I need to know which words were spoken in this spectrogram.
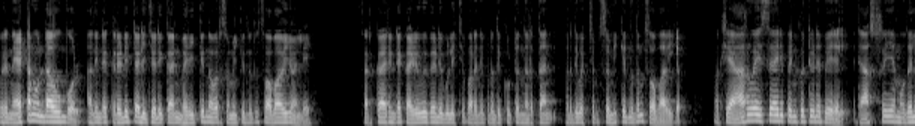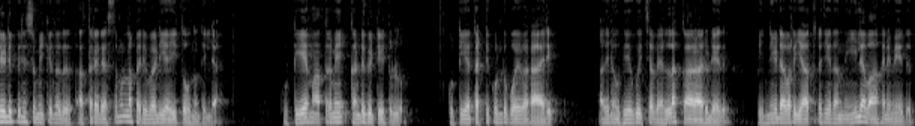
ഒരു നേട്ടമുണ്ടാവുമ്പോൾ അതിന്റെ ക്രെഡിറ്റ് അടിച്ചെടുക്കാൻ ഭരിക്കുന്നവർ ശ്രമിക്കുന്നത് സ്വാഭാവികമല്ലേ? സർക്കാരിന്റെ കഴിവുകേട് വിളിച്ചു പറഞ്ഞ് പ്രതിക്കുട്ടം നിർത്താൻ പ്രതിപക്ഷം ശ്രമിക്കുന്നതും സ്വാഭാവികം. പക്ഷേ ആറു വയസ്സുകാരി പെൺകുട്ടിയുടെ പേരിൽ രാഷ്ട്രീയ മുതലെടുപ്പിന് ശ്രമിക്കുന്നത് അത്ര രസമുള്ള പരിപാടിയായി തോന്നുന്നില്ല. കുട്ടിയെ മാത്രമേ കണ്ടുകിട്ടിയിട്ടുള്ളൂ. കുട്ടിയെ തട്ടിക്കൊണ്ടുപോയവർ ആര്? അതിനെ ഉപയോഗിച്ച വെള്ളക്കാർ ആരുടേത്? പിന്നീട് അവർ യാത്ര ചെയ്ത നീലവാഹനമേത്?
